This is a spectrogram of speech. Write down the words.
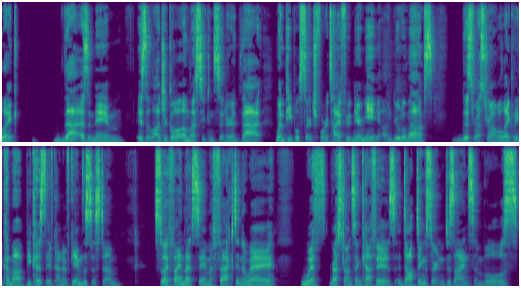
Like that as a name is illogical unless you consider that when people search for Thai food near me on Google Maps, this restaurant will likely come up because they've kind of gamed the system. So I find that same effect in a way with restaurants and cafes adopting certain design symbols,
